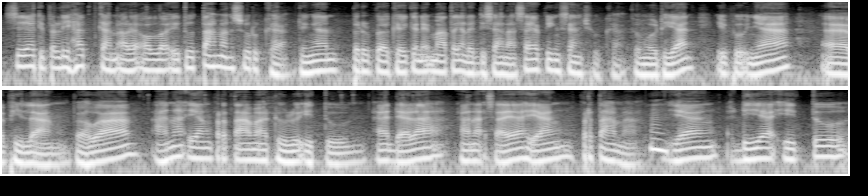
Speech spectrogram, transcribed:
saya diperlihatkan oleh Allah itu taman surga dengan berbagai kenikmatan yang ada di sana. Saya pingsan juga. Kemudian ibunya eh, bilang bahwa anak yang pertama dulu itu adalah anak saya yang pertama, Hmm. yang dia itu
